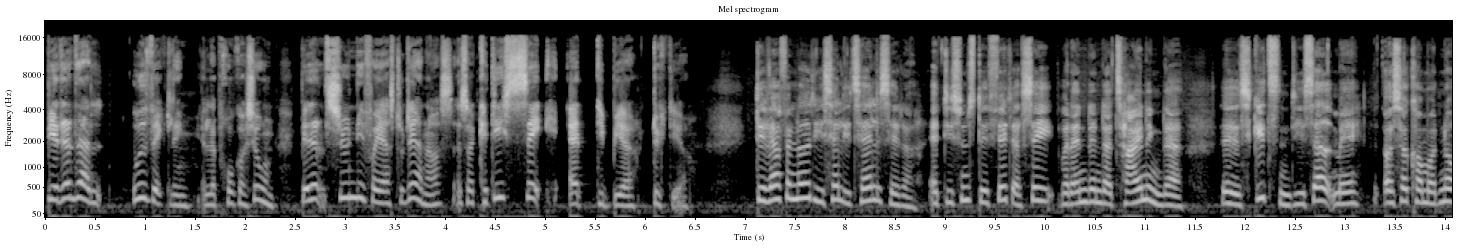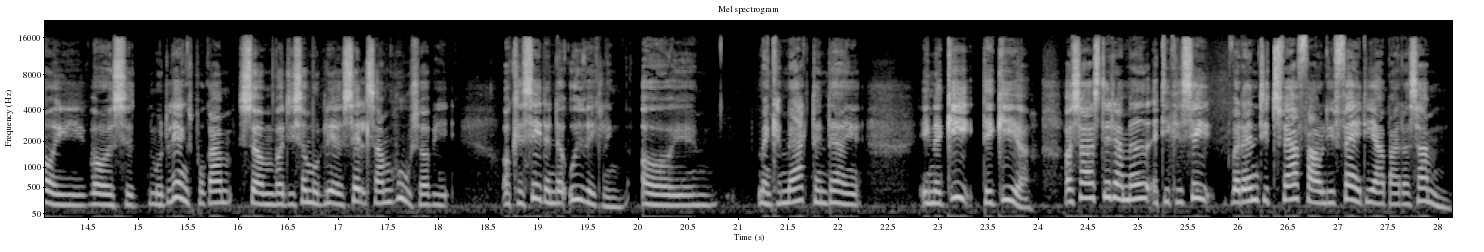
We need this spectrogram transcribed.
Bliver den der udvikling eller progression, bliver den synlig for jeres studerende også? Altså kan de se, at de bliver dygtigere? det er i hvert fald noget, de selv i tale sætter, at de synes, det er fedt at se, hvordan den der tegning der, øh, skitsen, de sad med, og så kommer den over i vores øh, modelleringsprogram, som, hvor de så modellerer selv samme hus op i, og kan se den der udvikling, og øh, man kan mærke den der øh, energi, det giver. Og så også det der med, at de kan se, hvordan de tværfaglige fag, de arbejder sammen.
